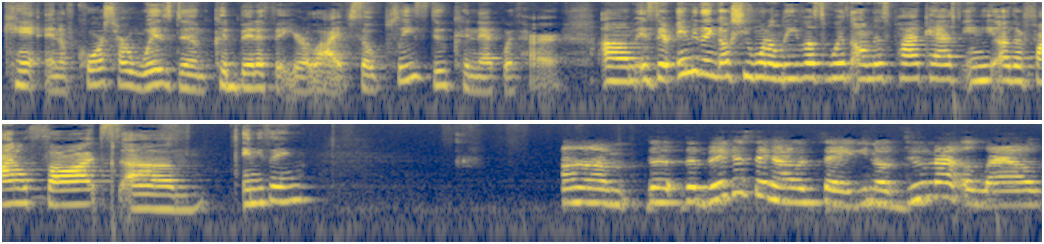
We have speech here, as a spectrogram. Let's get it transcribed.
can, and of course, her wisdom could benefit your life. So please do connect with her. Um, is there anything else you want to leave us with on this podcast? Any other final thoughts? Um, anything? Um, the the biggest thing I would say, you know, do not allow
